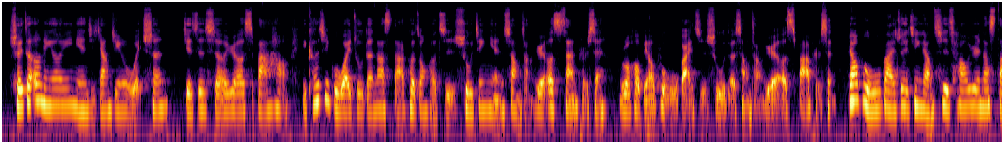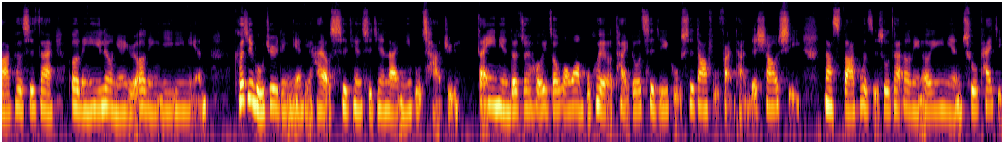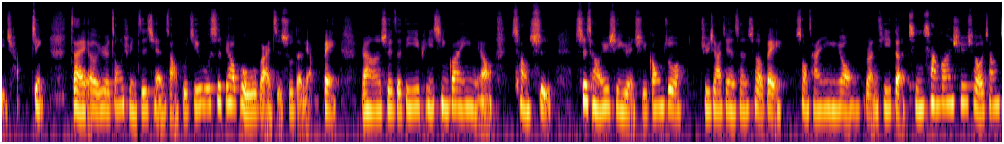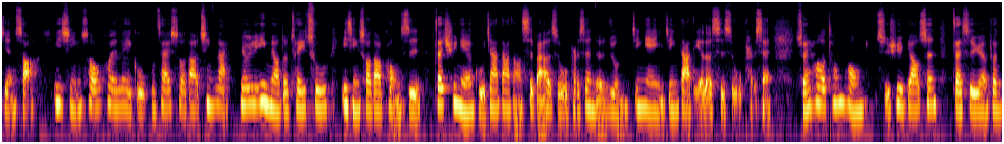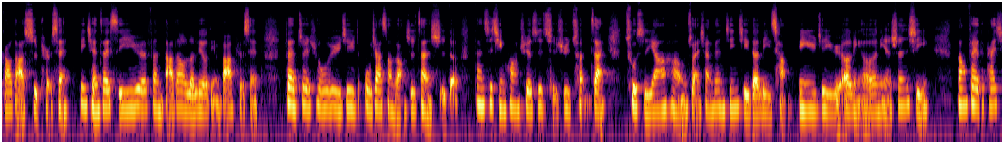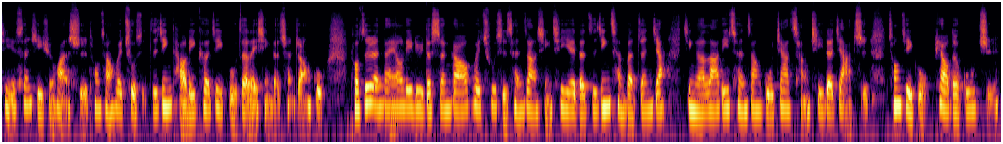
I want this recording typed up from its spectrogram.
随着二零二一年即将进入尾声。截至十二月二十八号，以科技股为主的纳斯达克综合指数今年上涨约二十三 percent，落后标普五百指数的上涨约二十八 percent。标普五百最近两次超越纳斯达克是在二零一六年与二零一一年。科技股距离年底还有四天时间来弥补差距。但一年的最后一周，往往不会有太多刺激股市大幅反弹的消息。纳斯达克指数在二零二一年初开启强劲，在二月中旬之前，涨幅几乎是标普五百指数的两倍。然而，随着第一批新冠疫苗上市，市场预期远期工作。居家健身设备、送餐应用软体等其相关需求将减少，疫情受惠类股不再受到青睐。由于疫苗的推出，疫情受到控制，在去年股价大涨四百二十五 percent 的 Zoom，今年已经大跌了四十五 percent。随后通膨持续飙升，在四月份高达四 percent，并且在十一月份达到了六点八 percent。Fed 最初预计物价上涨是暂时的，但是情况却是持续存在，促使央行。转向更积极的立场，并预计于二零二二年升息。当 Fed 开启升息循环时，通常会促使资金逃离科技股这类型的成长股。投资人担忧利率的升高会促使成长型企业的资金成本增加，进而拉低成长股价长期的价值，冲击股票的估值。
